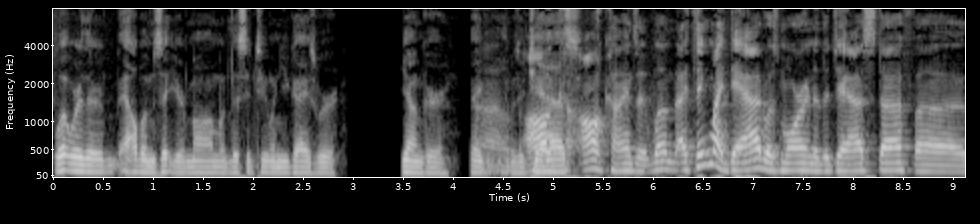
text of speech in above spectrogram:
what were the albums that your mom would listen to when you guys were younger? Like, was it Um, all, jazz? all kinds of. Well, I think my dad was more into the jazz stuff. Uh,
